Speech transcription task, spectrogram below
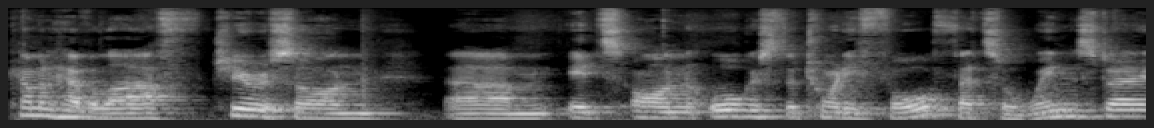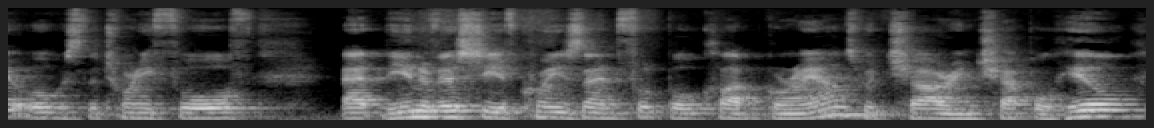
Come and have a laugh. Cheer us on. Um, it's on August the 24th. That's a Wednesday, August the 24th, at the University of Queensland Football Club grounds, which are in Chapel Hill.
